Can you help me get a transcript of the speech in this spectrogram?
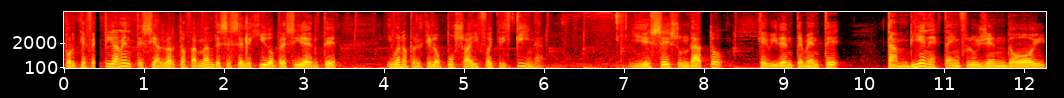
porque efectivamente si Alberto Fernández es elegido presidente, y bueno, pero el que lo puso ahí fue Cristina. Y ese es un dato que evidentemente también está influyendo hoy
